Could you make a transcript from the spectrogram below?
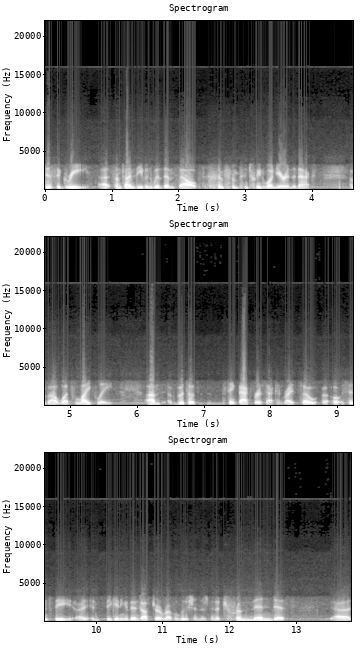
disagree, uh, sometimes even with themselves, between one year and the next, about what's likely. Um, but so think back for a second, right? So uh, oh, since the uh, beginning of the Industrial Revolution, there's been a tremendous uh,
